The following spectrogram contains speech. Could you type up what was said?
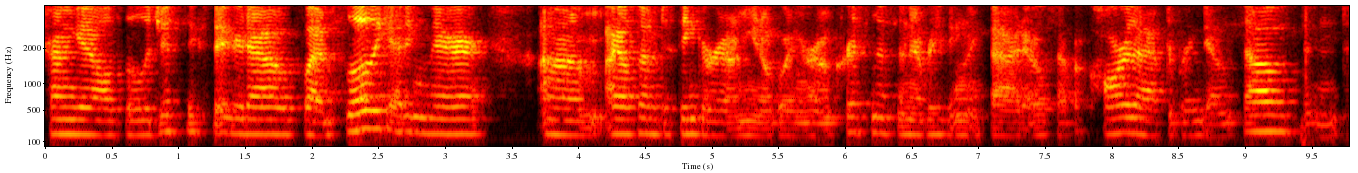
trying to get all the logistics figured out, but I'm slowly getting there. Um, I also have to think around, you know, going around Christmas and everything like that. I also have a car that I have to bring down south and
